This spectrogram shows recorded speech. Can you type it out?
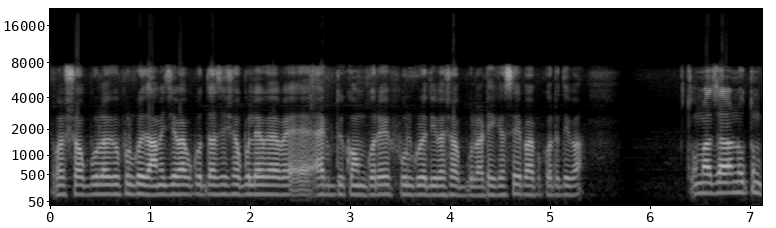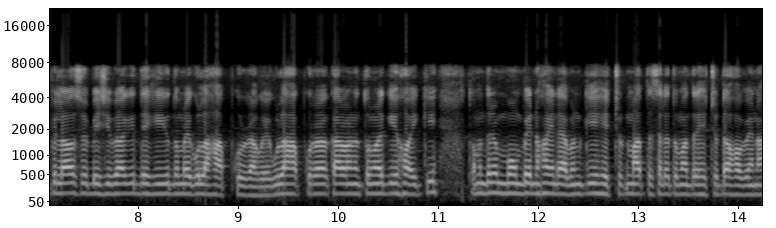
এবার সবগুলোকে ফুল করে। আমি যেভাবে করতে আছি সবগুলো এক দুই কম করে ফুল করে দিবা সবগুলো, ঠিক আছে? এভাবে করে দিবা। তোমরা যারা নতুন প্লেয়ার আছো, বেশিরভাগই দেখি তোমরা এগুলো হাফ করে রাখো। এগুলো হাফ করার কারণে তোমরা কি হয় কি, তোমাদের মুভমেন্ট হয় না, এমনকি হেডশট মারতে চাইলে তোমাদের হেডশটটা হবে না,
